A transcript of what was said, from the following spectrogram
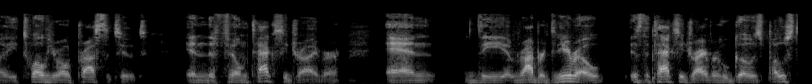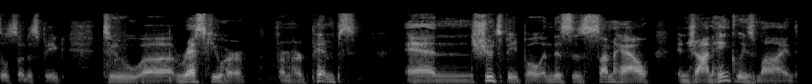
a twelve year old prostitute in the film Taxi Driver, and the Robert De Niro is the taxi driver who goes postal, so to speak, to uh, rescue her from her pimps and shoots people. And this is somehow in John Hinckley's mind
